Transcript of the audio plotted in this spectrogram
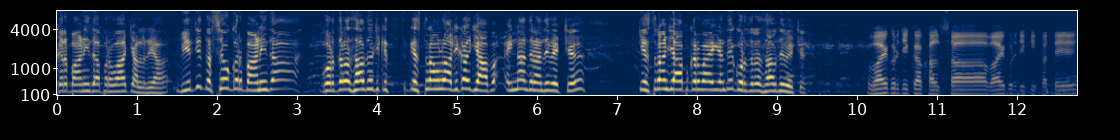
ਗੁਰਬਾਣੀ ਦਾ ਪ੍ਰਵਾਹ ਚੱਲ ਰਿਹਾ। ਵੀਰ ਜੀ, ਦੱਸਿਓ ਗੁਰਬਾਣੀ ਦਾ ਗੁਰਦੁਆਰਾ ਸਾਹਿਬ ਦੇ ਵਿੱਚ ਕਿਸ ਕਿਸ ਤਰ੍ਹਾਂ ਵੱਲੋਂ ਅੱਜ ਕੱਲ੍ਹ ਜਾਪ ਇਹਨਾਂ ਦਿਨਾਂ ਦੇ ਵਿੱਚ ਕਿਸ ਤਰ੍ਹਾਂ ਜਾਪ ਕਰਵਾਏ ਜਾਂਦੇ ਗੁਰਦੁਆਰਾ ਸਾਹਿਬ ਦੇ ਵਿੱਚ? ਵਾਹਿਗੁਰੂ ਜੀ ਕਾ ਖਾਲਸਾ, ਵਾਹਿਗੁਰੂ ਜੀ ਕੀ ਫਤਿਹ।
